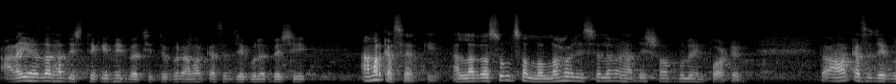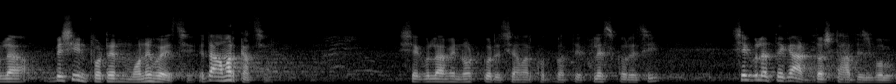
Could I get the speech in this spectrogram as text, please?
আড়াই হাজার হাদিস থেকে নির্বাচিত করে আমার কাছে যেগুলো বেশি আমার কাছে আর কি। আল্লাহ রাসুল সাল্লাহ সাল্লামের হাদিস সবগুলো ইম্পর্টেন্ট তো আমার কাছে যেগুলা বেশি ইম্পর্টেন্ট মনে হয়েছে, এটা আমার কাছে। সেগুলো আমি নোট করেছি, আমার খুতবাতে প্লেস করেছি। সেগুলো থেকে আট দশটা হাদিস বলব।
